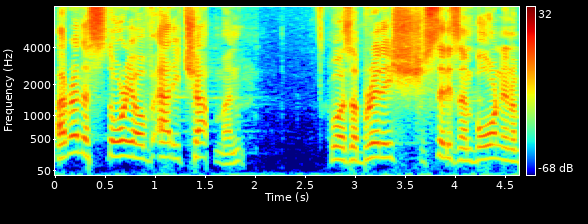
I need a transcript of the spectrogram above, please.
I read the story of Eddie Chapman, who was a British citizen born in the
